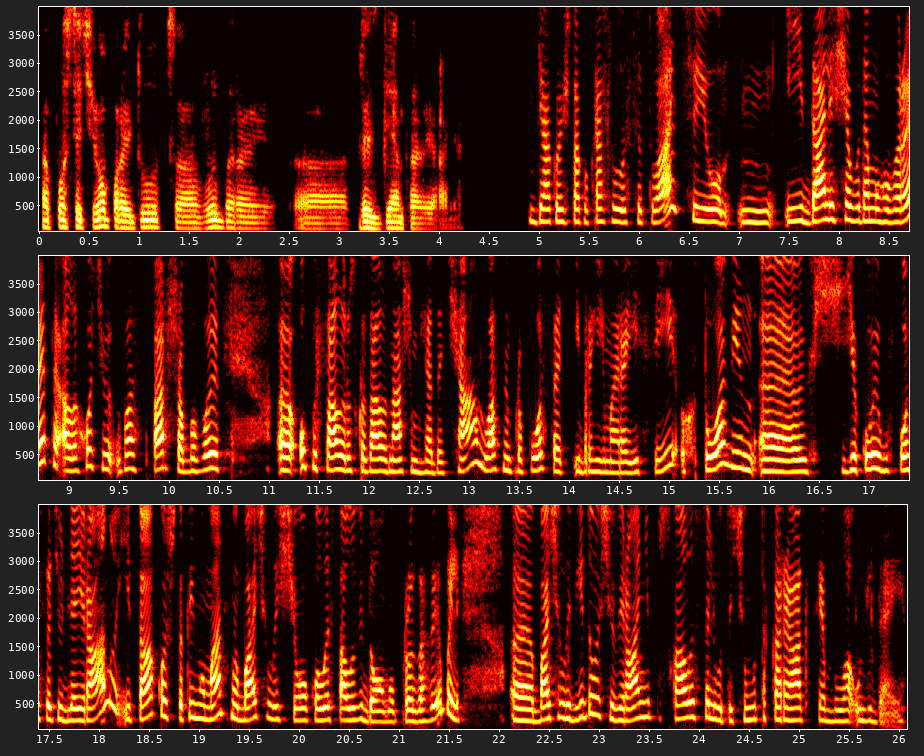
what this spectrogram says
а после чего пройдут э, выборы э, президента в Иране. Дякую, що так окреслили ситуацію. І далі ще будемо говорити, але хочу вас спершу, аби ви е, описали, розказали нашим глядачам власне про постать Ібрагіма Раїсі, хто він, е, якою був постаттю для Ірану. І також такий момент ми бачили, що коли стало відомо про загибель, е, бачили відео, що в Ірані пускали салюти. Чому така реакція була у людей?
